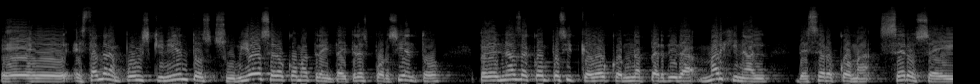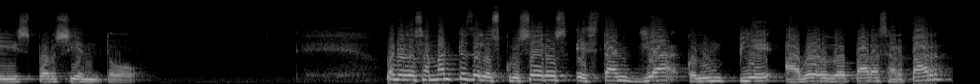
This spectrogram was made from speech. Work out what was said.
el Standard Poor's 500 subió 0,33%, pero el Nasdaq Composite quedó con una pérdida marginal de 0,06%. Bueno, los amantes de los cruceros están ya con un pie a bordo para zarpar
